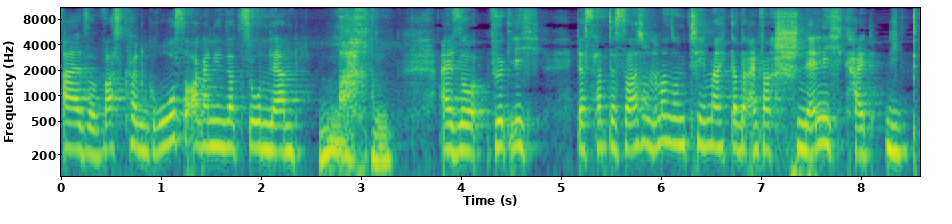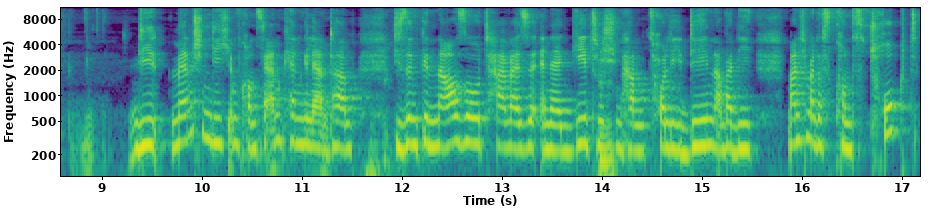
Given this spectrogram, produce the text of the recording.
also was können große Organisationen lernen? Machen. Also wirklich, das hat, das war schon immer so ein Thema. Ich glaube einfach Schnelligkeit. Die, die Menschen, die ich im Konzern kennengelernt habe, die sind genauso teilweise energetisch mhm. und haben tolle Ideen, aber die manchmal das Konstrukt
